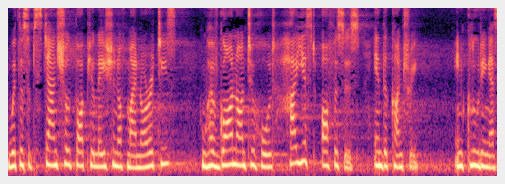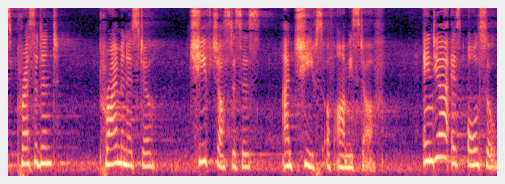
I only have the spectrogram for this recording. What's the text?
with a substantial population of minorities who have gone on to hold highest offices in the country including as President, Prime Minister, Chief Justices, and Chiefs of Army Staff. India is also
